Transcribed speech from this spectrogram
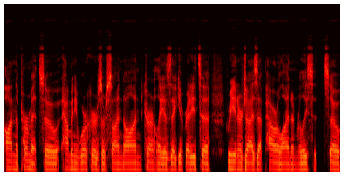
on the permit. So, how many workers are signed on currently as they get ready to re energize that power line and release it. So,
